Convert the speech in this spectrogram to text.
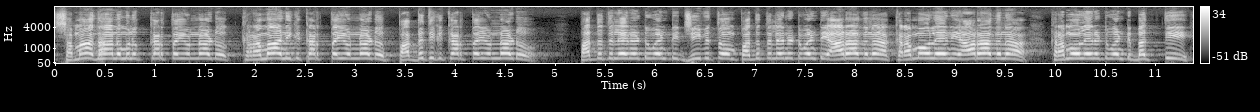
సమాధానమును కర్తయి ఉన్నాడు క్రమానికి కర్తయి ఉన్నాడు పద్ధతికి కర్తయి ఉన్నాడు. పద్ధతి లేనటువంటి జీవితం పద్ధతి లేనటువంటి ఆరాధన క్రమం లేని ఆరాధన క్రమం లేనటువంటి భక్తి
